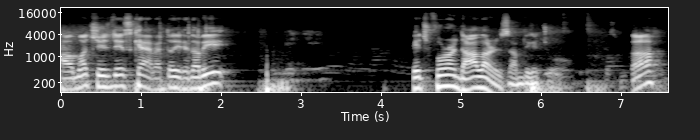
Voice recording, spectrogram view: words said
How much is this cap? 했더니 대답이 It's four dollars 하면 되겠죠. 됐습니까?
